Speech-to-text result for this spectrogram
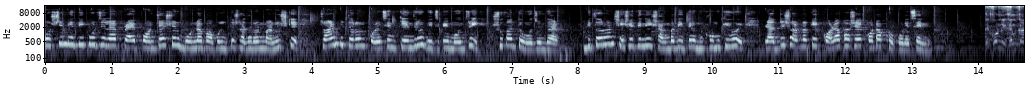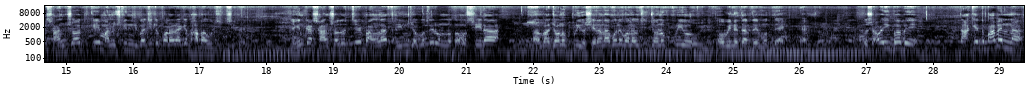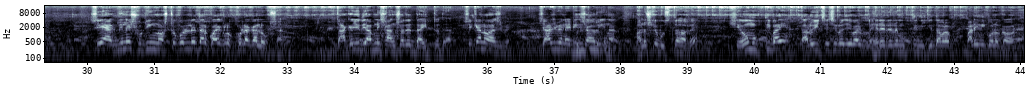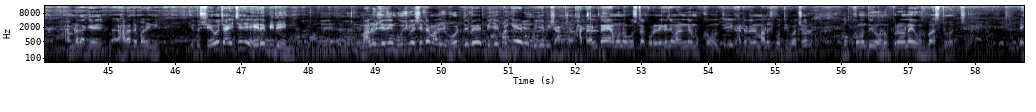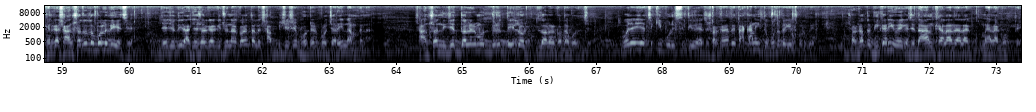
পশ্চিম মেদিনীপুর জেলার প্রায় পঞ্চাশ জন বন্যা কবলিত সাধারণ মানুষকে ত্রাণ বিতরণ করেছেন কেন্দ্রীয় বিজেপি মন্ত্রী সুকান্ত মজুমদার। বিতরণ শেষের দিনে সাংবাদিকদের মুখোমুখি হয়ে রাজ্য সরকারকে কড়া ভাষায় কটাক্ষ করেছেন। দেখুন এখানকার সাংসদকে মানুষকে নির্বাচিত করার আগে ভাবা উচিত ছিল। এখানকার সাংসদ হচ্ছে বাংলা ফিল্ম জগতের অন্যতম সেরা বা জনপ্রিয় সেরা না বলে বলা উচিত জনপ্রিয় অভিনেতাদের মধ্যে এক একজন। তো স্বাভাবিকভাবে তাকে তো পাবেন না। সে একদিনে শুটিং নষ্ট করলে তার কয়েক লক্ষ টাকা লোকসান। তাকে যদি আপনি সাংসদের দায়িত্ব দেন সে কেন আসবে? সে আসবে না এটি স্বাভাবিক না? মানুষকে বুঝতে হবে সেও মুক্তি পায় তারও ইচ্ছে ছিল যে এবার হেরে টেরে মুক্তি নিই কিন্তু আমরা পারিনি কোনো কারণে। আমরা তাকে হারাতে পারিনি। কিন্তু সেও চাইছে যে হেরে বিদেয় নিই মানুষ যেদিন বুঝবে সেটা মানুষ ভোট দেবে বিজেপিকে এবং বিজেপি সাংসদ। ঘাটালটায় এমন অবস্থা করে রেখেছে মাননীয় মুখ্যমন্ত্রী যে ঘাটালের মানুষ প্রতি বছর মুখ্যমন্ত্রীর অনুপ্রেরণায় উদ্বাস্ত হচ্ছে। এখানকার সাংসদও তো বলে দিয়েছে যে যদি রাজ্য সরকার কিছু না করে তাহলে ছাব্বিশে সে ভোটের প্রচারেই নামবে না। সাংসদ নিজের দলের মধ্যে বিরুদ্ধেই লড়- লড়ার কথা বলছে। বোঝাই যাচ্ছে কি পরিস্থিতি হয়ে আছে। সরকার হাতে টাকা নেই তো, কোথা থেকে করবে? সরকার তো ভিখারি হয়ে গেছে দান খেলা দেলা মেলা করতে।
